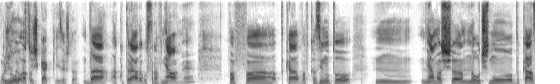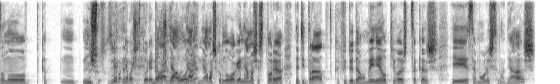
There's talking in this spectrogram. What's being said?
Може Но да обясниш как и защо. да, ако трябва да го сравняваме, в, а, така, в казиното м- нямаш а, научно доказано нищо. Няма, нямаш история, нямаш да, ням, хронология. ням, нямаш хронология, нямаш история, не ти трябва каквито и да е умения, отиваш, цъкаш и се молиш, се надяваш.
